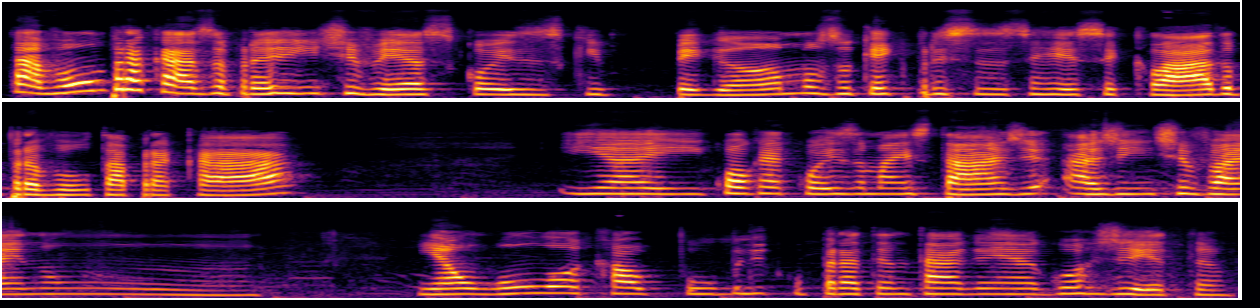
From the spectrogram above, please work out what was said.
Tá, vamos para casa para a gente ver as coisas que pegamos, o que, que precisa ser reciclado para voltar para cá. E aí, qualquer coisa mais tarde, a gente vai num, em algum local público para tentar ganhar gorjeta.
